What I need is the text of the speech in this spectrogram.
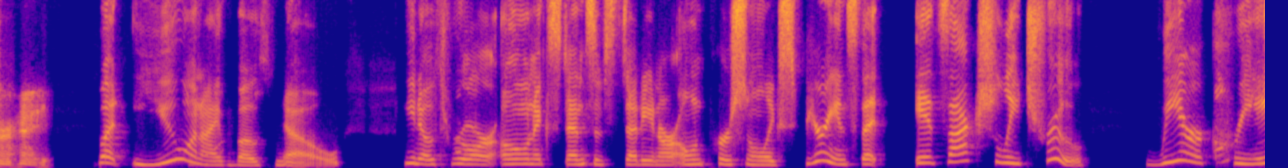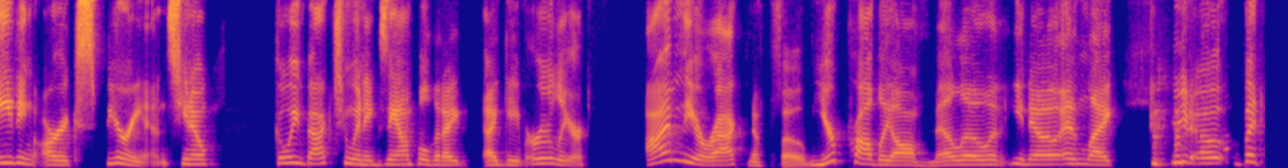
right. But you and I both know, you know, through our own extensive study and our own personal experience that it's actually true. We are oh. creating our experience. You know, going back to an example that I, I gave earlier, I'm the arachnophobe. You're probably all mellow and, you know, and like, you know, but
